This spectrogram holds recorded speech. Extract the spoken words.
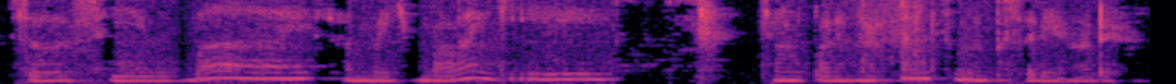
So, see you. Bye. Sampai jumpa lagi. Jangan lupa dengarkan semua episode yang ada.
